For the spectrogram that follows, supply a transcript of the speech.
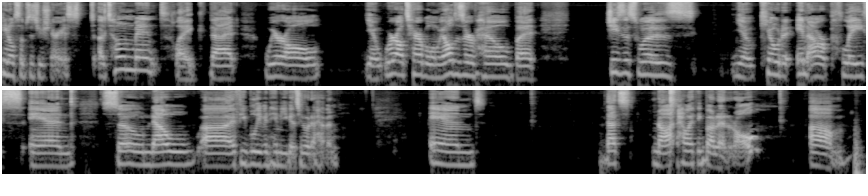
penal substitutionary atonement, like that we're all, you know, we're all terrible and we all deserve hell, but Jesus was, you know, killed in our place, and so now, uh, if you believe in him, you get to go to heaven. And that's not how I think about it at all. Um,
